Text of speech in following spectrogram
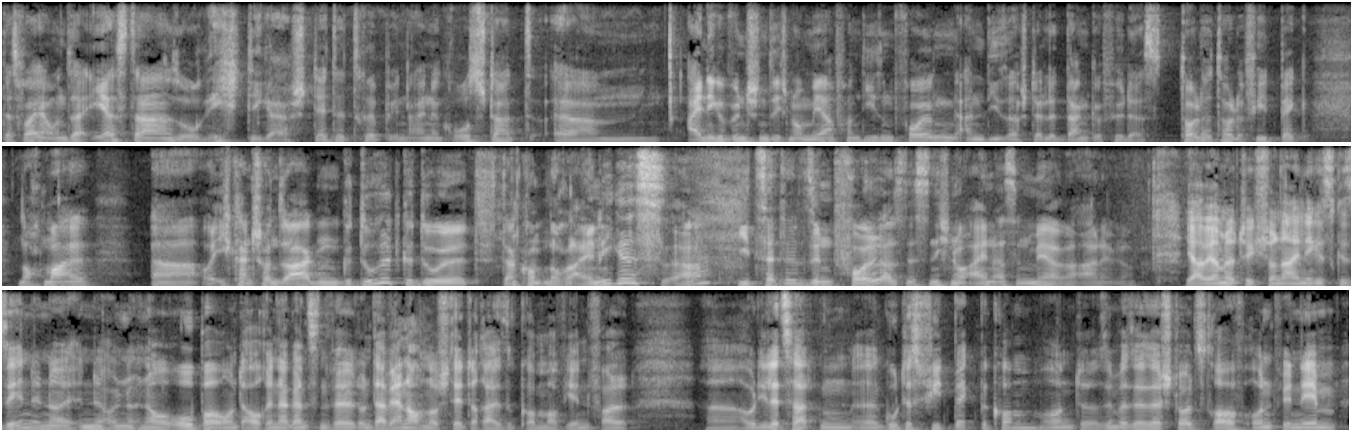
Das war ja unser erster so richtiger Städtetrip in eine Großstadt. Ähm, einige wünschen sich noch mehr von diesen Folgen. An dieser Stelle danke für das tolle, tolle Feedback nochmal. Äh, aber ich kann schon sagen, Geduld, Geduld, da kommt noch einiges. Ja? Die Zettel sind voll, also es ist nicht nur einer, es sind mehrere, Arne. Ja? Ja, wir haben natürlich schon einiges gesehen in, in, in Europa und auch in der ganzen Welt. Und da werden auch noch Städtereise kommen, auf jeden Fall. Äh, Aber die letzte hat ein äh, gutes Feedback bekommen und sind wir sehr, sehr stolz drauf. Und wir nehmen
